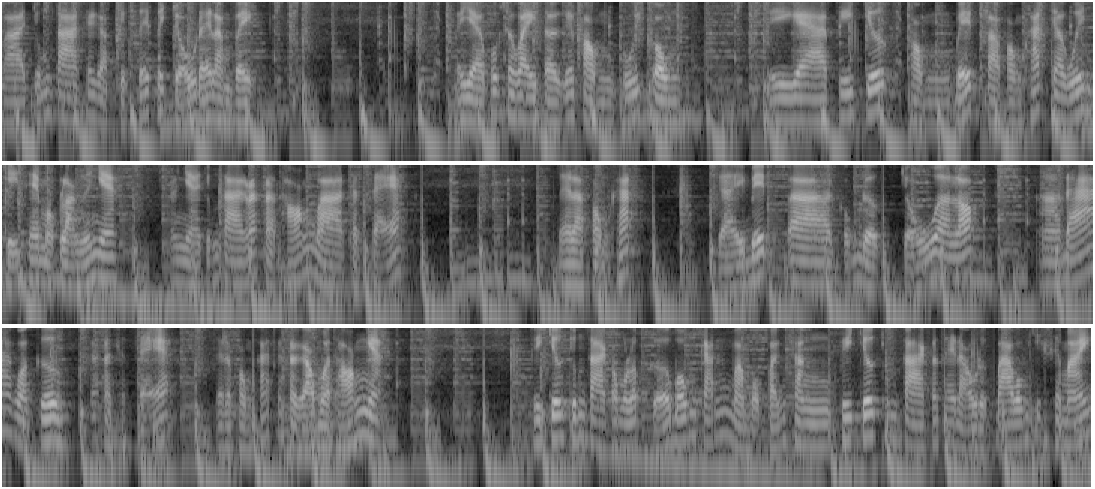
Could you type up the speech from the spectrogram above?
và chúng ta sẽ gặp trực tiếp với chủ để làm việc. Bây giờ Phúc sẽ quay từ cái phòng cuối cùng đi ra phía trước phòng bếp và phòng khách cho quý anh chị xem một lần nữa nha. Căn nhà chúng ta rất là thoáng và sạch sẽ. Đây là phòng khách. Kệ bếp uh, cũng được chủ uh, lót uh, đá hoa cương rất là sạch sẽ. Đây là phòng khách rất là rộng và thoáng nha phía trước chúng ta có một lớp cửa bốn cánh và một khoảng sân. Phía trước chúng ta có thể đậu được ba bốn chiếc xe máy.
